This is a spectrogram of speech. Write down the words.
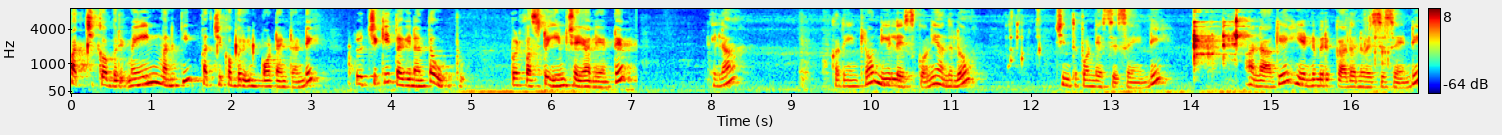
పచ్చి కొబ్బరి. మెయిన్ మనకి పచ్చి కొబ్బరి ఇంపార్టెంట్ అండి. రుచికి తగినంత ఉప్పు. ఇప్పుడు ఫస్ట్ ఏం చేయాలి అంటే ఇలా ఒక దీంట్లో నీళ్ళు వేసుకొని అందులో చింతపండు వేసేసేయండి. అలాగే ఎండుమిరపకాయలను వేసేసేయండి.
